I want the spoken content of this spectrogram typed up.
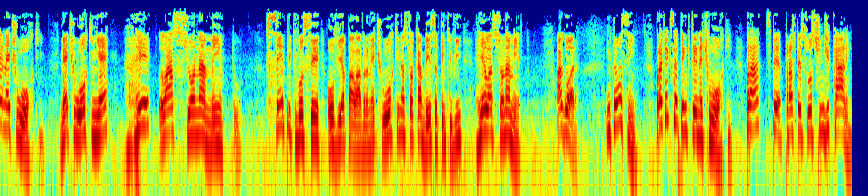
é networking? Networking é relacionamento. Sempre que você ouvir a palavra network, na sua cabeça tem que vir relacionamento. Agora, então assim, para que, que você tem que ter networking? Para as pessoas te indicarem.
